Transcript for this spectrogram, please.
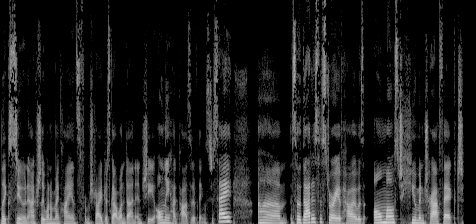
like soon. Actually, one of my clients from Stride just got one done and she only had positive things to say. Um, so that is the story of how I was almost human trafficked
